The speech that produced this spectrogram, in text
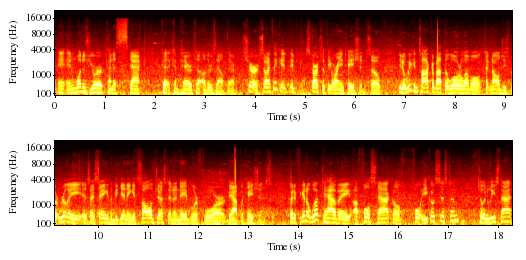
and, and what does your kind of stack compare to others out there? Sure. So I think it, it starts with the orientation. So you know, we can talk about the lower level technologies, but really, as I was saying at the beginning, it's all just an enabler for the applications. But if you're going to look to have a, a full stack, a full ecosystem to unleash that,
